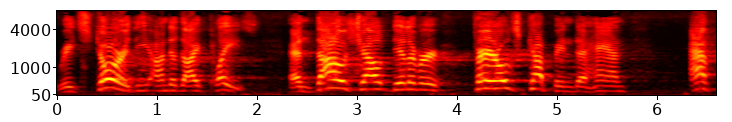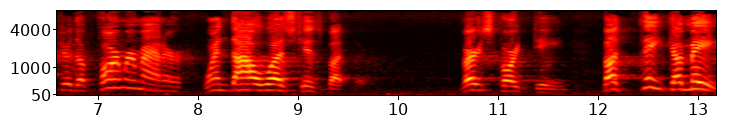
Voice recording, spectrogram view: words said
Restore thee unto thy place. And thou shalt deliver Pharaoh's cup into hand after the former manner when thou wast his butler. Verse 14. But think of me.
